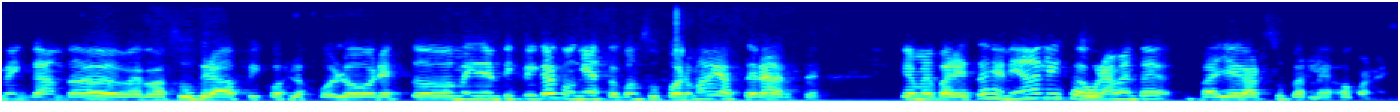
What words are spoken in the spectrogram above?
Me encanta de verdad sus gráficos, los colores, todo. Me identifica con eso, con su forma de hacer arte, que me parece genial y seguramente va a llegar súper lejos con eso.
